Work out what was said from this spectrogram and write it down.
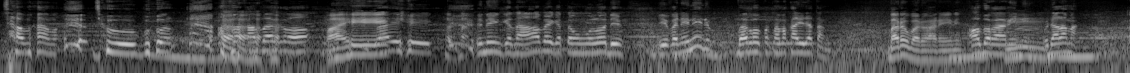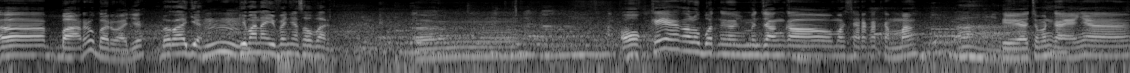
sama Jubul. Apa kabar kok? Baik. Baik. Ini kenapa ya ketemu lo di event ini baru pertama kali datang? Baru baru hari ini. Oh, baru hari ini. Hmm. Udah lama? Eh baru baru aja. Baru aja. Hmm. Gimana eventnya so far? Em, Oke ya kalau buat menjangkau masyarakat Kemang. Ah. Iya, cuman kayaknya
